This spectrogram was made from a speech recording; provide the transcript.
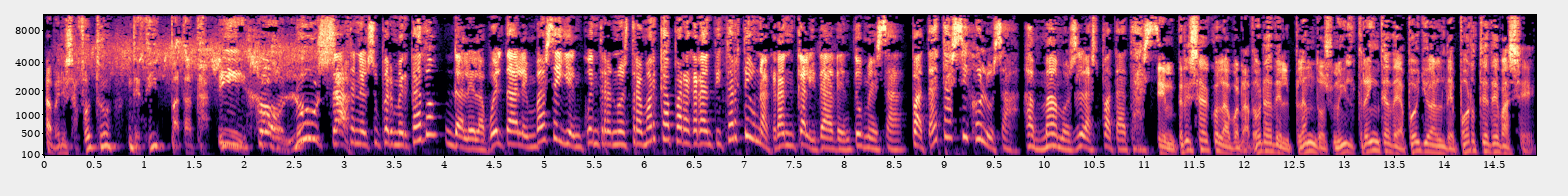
A ver esa foto, decid patata. ¡Hijolusa! En el supermercado, dale la vuelta al envase y encuentra nuestra marca para garantizarte una gran calidad en tu mesa. Patatas Hijolusa. Amamos las patatas. Empresa colaboradora del Plan 2030 de apoyo al deporte de base.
